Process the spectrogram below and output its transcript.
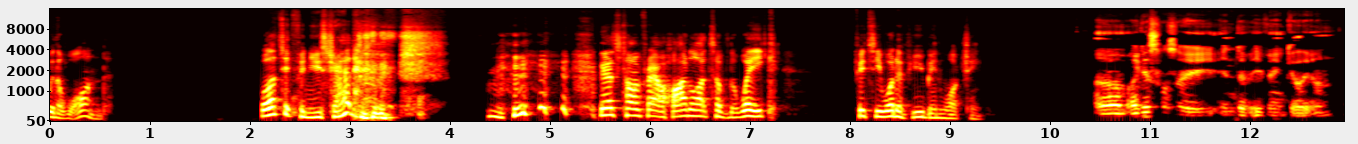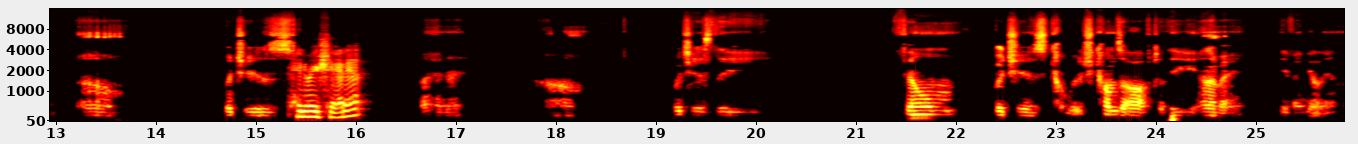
With a wand. Well, that's it for news chat. now it's time for our highlights of the week. Fitzy, what have you been watching? um, I guess I'll say End of Evangelion, um, which is Henry, shout out. by Henry, um, which is the film which is which comes after the anime Evangelion,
